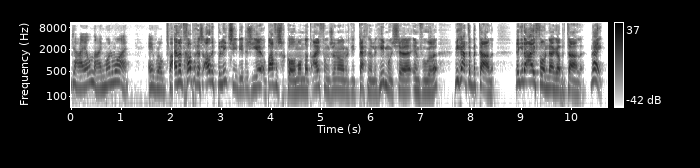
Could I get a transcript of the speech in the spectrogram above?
dial 911. A robot. En het grappige is, al die politie die dus hier op af is gekomen... omdat iPhone zo nodig die technologie moest eh, invoeren... wie gaat er betalen? Denk je de iPhone dan gaat betalen? Nee.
